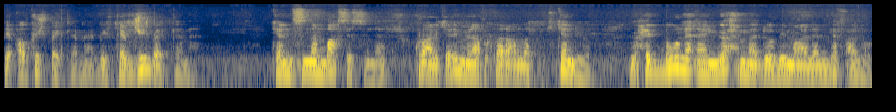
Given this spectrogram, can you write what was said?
bir alkış bekleme, bir tebcil bekleme. Kendisinden bahsetsinler. Kur'an-ı Kerim münafıkları anlatırken diyor. Yuhibbune en yuhmedu bima lem yef'alu.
